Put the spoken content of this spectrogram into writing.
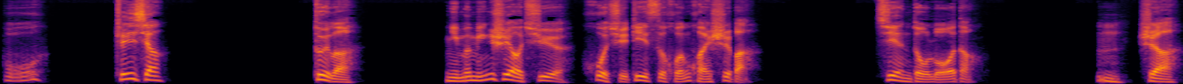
哦，真香。对了，你们明是要去获取第四魂环是吧？剑斗罗道。嗯，是啊。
